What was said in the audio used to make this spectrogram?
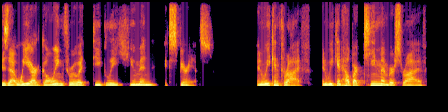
is that we are going through a deeply human experience. And we can thrive and we can help our team members thrive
